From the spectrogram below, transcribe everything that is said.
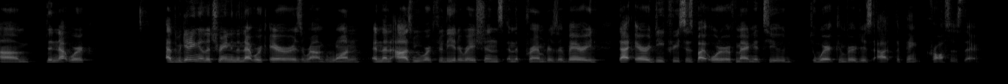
um, the network, at the beginning of the training, the network error is around one. And then as we work through the iterations and the parameters are varied, that error decreases by order of magnitude to where it converges at the pink crosses there.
